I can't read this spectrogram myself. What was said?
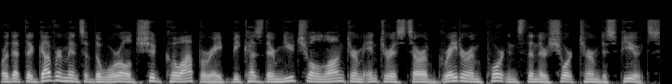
or that the governments of the world should cooperate because their mutual long term interests are of greater importance than their short term disputes.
